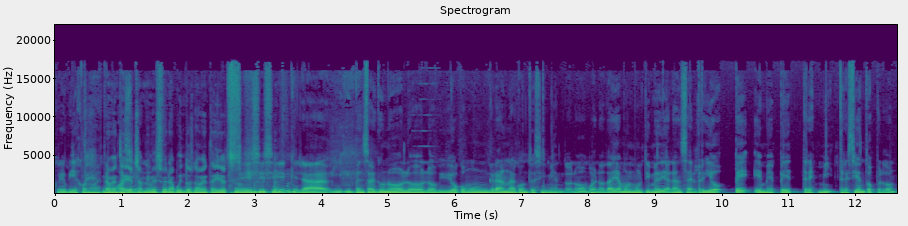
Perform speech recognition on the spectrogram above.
Qué viejo nos estamos 98, a mí haciendo. me suena Windows 98. Sí, sí, sí, es que ya, y, y pensar que uno lo, lo vivió como un gran acontecimiento, ¿no? Bueno, Diamond Multimedia lanza el Río PMP 3000 300, perdón,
